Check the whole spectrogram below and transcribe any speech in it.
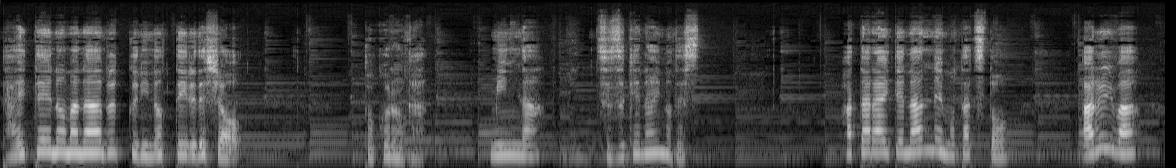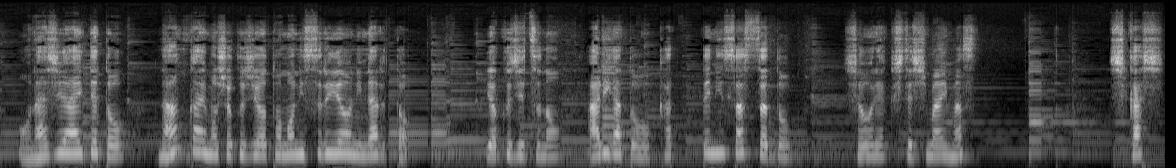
大抵のマナーブックに載っているでしょう。ところが、みんな続けないのです。働いて何年も経つと、あるいは同じ相手と何回も食事を共にするようになると、翌日のありがとうを勝手にさっさと省略してしまいます。しかし、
